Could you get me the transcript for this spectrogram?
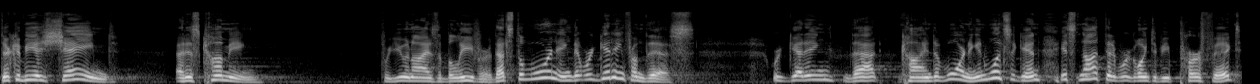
There could be ashamed at his coming for you and I as a believer. That's the warning that we're getting from this. We're getting that kind of warning. And once again, it's not that we're going to be perfect,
